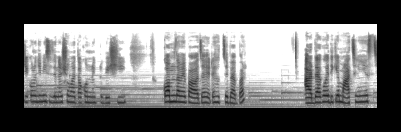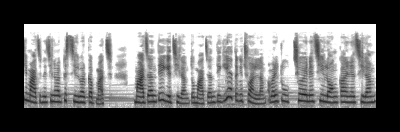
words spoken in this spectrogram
যে কোনো জিনিস সিজনের সময় তখন একটু বেশি কম দামে পাওয়া যায় এটা হচ্ছে ব্যাপার। আর দেখো এদিকে মাছ নিয়ে এসেছি, মাছ এনেছিলাম একটা সিলভার কাপ মাছ। মাছ আনতেই গেছিলাম। তো মাছ আনতে গিয়ে এত কিছু আনলাম। আবার একটু উচ্ছেও এনেছি, লঙ্কা এনেছিলাম।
